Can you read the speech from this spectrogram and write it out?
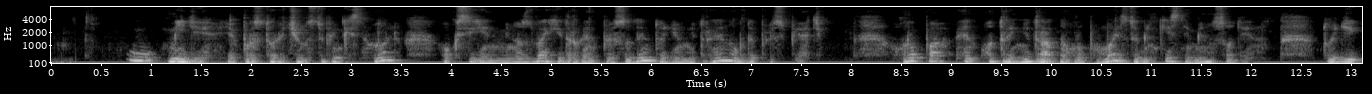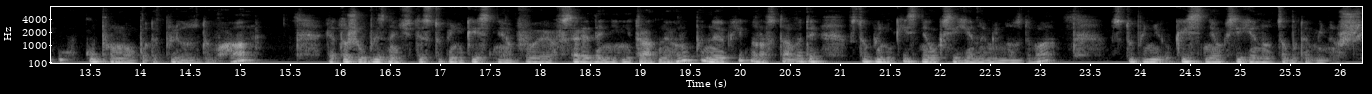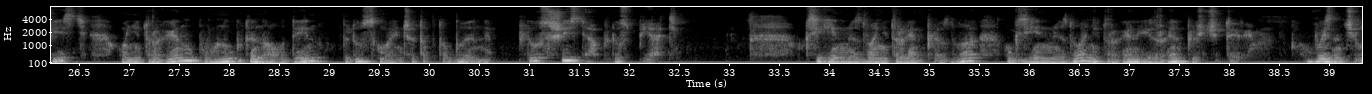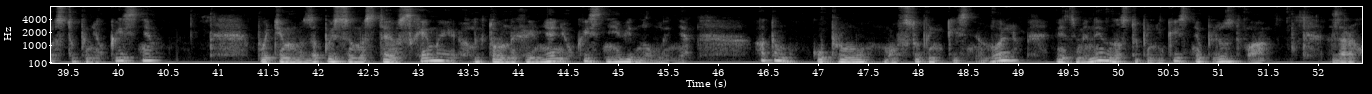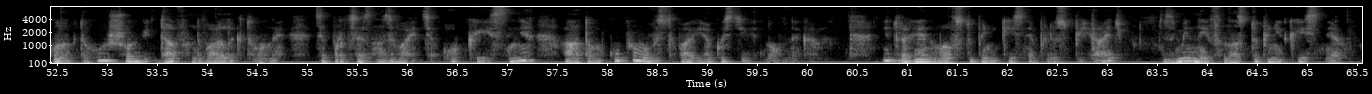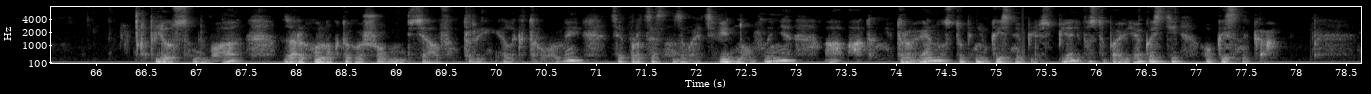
У міді, як просто речовину ступінь кисня 0, оксиген мінус 2, гідроген плюс 1, тоді у нітрогену буде плюс 5. Група НО3 нітратна група має ступінь кисня мінус 1. Тоді у купруму буде плюс 2. Для того, щоб визначити ступінь кисня всередині нітратної групи, необхідно розставити ступінь кисня оксигену мінус 2. Ступінь кисня оксигену це буде мінус 6, у нітрогену повинно бути на 1 плюс менше, тобто буде не плюс 6, а плюс 5. Оксиген мінус 2, нітроген плюс 2, оксиген мінус 2, нітроген, гідроген плюс 4. Визначили ступінь окисня. Потім записуємо схеми електронних рівнянь окисня і відновлення. Атом купруму мав ступінь кисня 0, він змінив на ступінь кисня плюс 2 за рахунок того, що віддав 2 електрони. Цей процес називається окиснення, а атом купруму виступав в якості відновника. Нітроген мав ступінь кисня плюс 5, змінив на ступінь кисня плюс 2 за рахунок того, що взяв 3 електрони. Цей процес називається відновлення, а атом нітрогену ступенем кисню плюс 5 виступає в якості окисника.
